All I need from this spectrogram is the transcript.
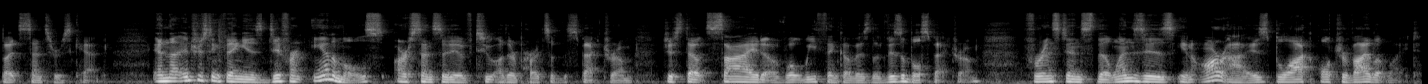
but sensors can. And the interesting thing is, different animals are sensitive to other parts of the spectrum, just outside of what we think of as the visible spectrum. For instance, the lenses in our eyes block ultraviolet light.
